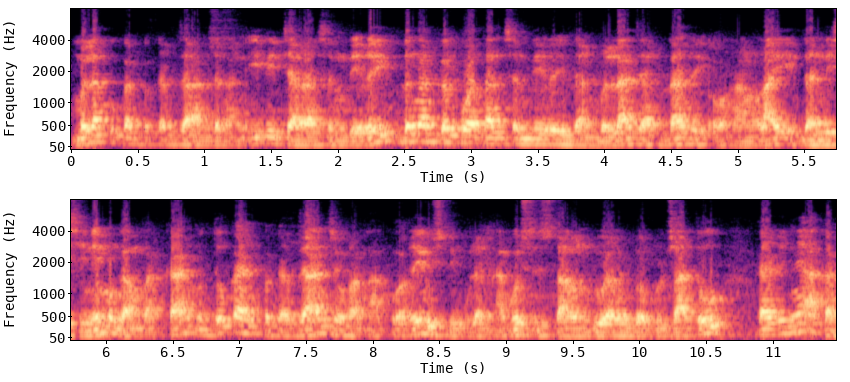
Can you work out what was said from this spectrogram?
melakukan pekerjaan dengan ide cara sendiri dengan kekuatan sendiri dan belajar dari orang lain. Dan di sini menggambarkan untuk karir pekerjaan seorang Aquarius di bulan Agustus tahun 2021 karirnya akan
